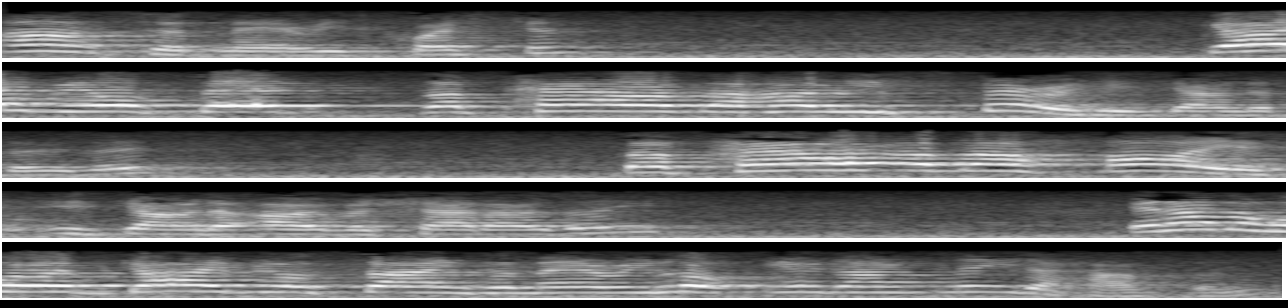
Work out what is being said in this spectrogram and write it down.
answered Mary's question. Gabriel said, The power of the Holy Spirit is going to do this. The power of the highest is going to overshadow thee. In other words, Gabriel's saying to Mary, Look, you don't need a husband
